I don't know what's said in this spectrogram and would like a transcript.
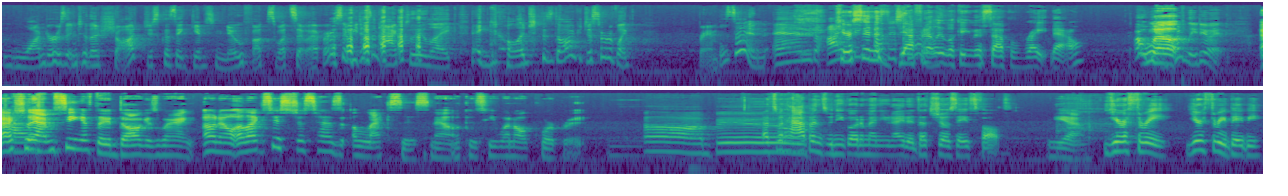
wanders into the shot just because it gives no fucks whatsoever. So he doesn't actually like acknowledge his dog. It just sort of like rambles in. And I Kirsten think is definitely sorted. looking this up right now. Oh, Well- yeah, totally do it. Actually, Um, I'm seeing if the dog is wearing. Oh no, Alexis just has Alexis now because he went all corporate. Oh, boo. That's what happens when you go to Man United. That's Jose's fault. Yeah. Year three. Year three, baby.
